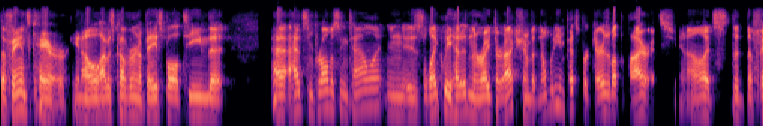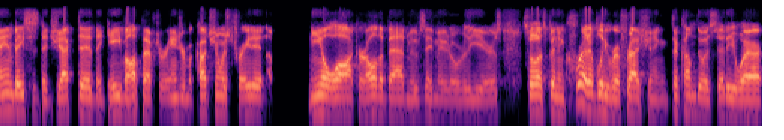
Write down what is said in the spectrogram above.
the fans care. You know, I was covering a baseball team that ha- had some promising talent and is likely headed in the right direction, but nobody in Pittsburgh cares about the Pirates. You know, it's the the fan base is dejected. They gave up after Andrew McCutchen was traded. Neil Walker, all the bad moves they made over the years. So it's been incredibly refreshing to come to a city where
